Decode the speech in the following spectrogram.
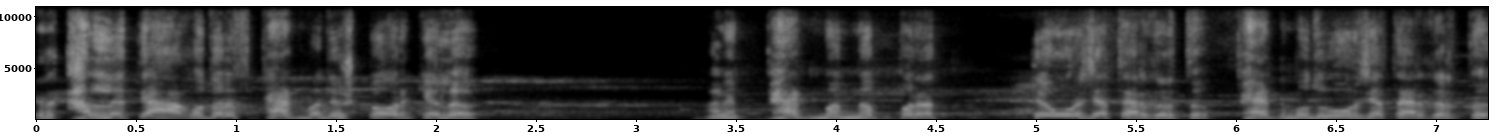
तर खाल्लं ते अगोदरच फॅटमध्ये स्टोअर केलं. आणि फॅटमधनं परत ते ऊर्जा तयार करतं. फॅटमधून ऊर्जा तयार करतं.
